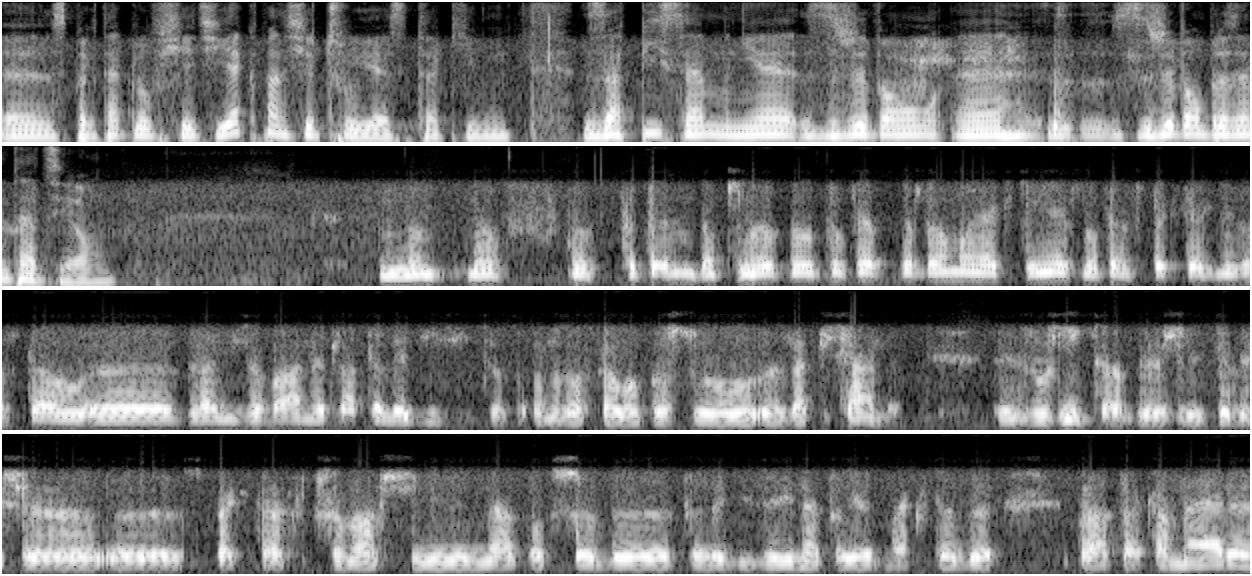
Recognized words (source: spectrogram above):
e, spektaklu w sieci. Jak pan się czuje z takim zapisem, nie z żywą, e, z żywą prezentacją? No, no, no, to, ten, znaczy, no, no, to wiadomo jak to jest. No, ten spektakl nie został zrealizowany dla telewizji. To on został po prostu zapisany jest różnica, bo jeżeli kiedy się e, spektakl przenosi na potrzeby telewizyjne, to jednak wtedy praca kamery,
